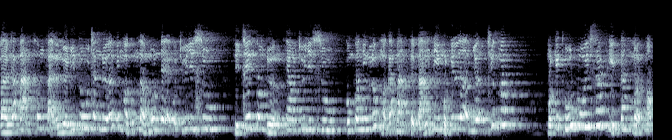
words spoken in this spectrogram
và các bạn không phải là người đi tu chăng nữa nhưng mà cũng là môn đệ của Chúa Giêsu thì trên con đường theo Chúa Giêsu cũng có những lúc mà các bạn phải bán đi một cái lợi nhuận trước mắt, một cái thú vui xác thịt đang mở mọc,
